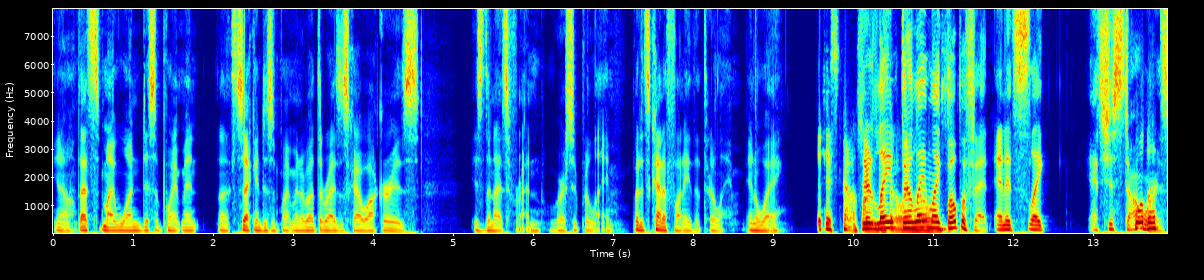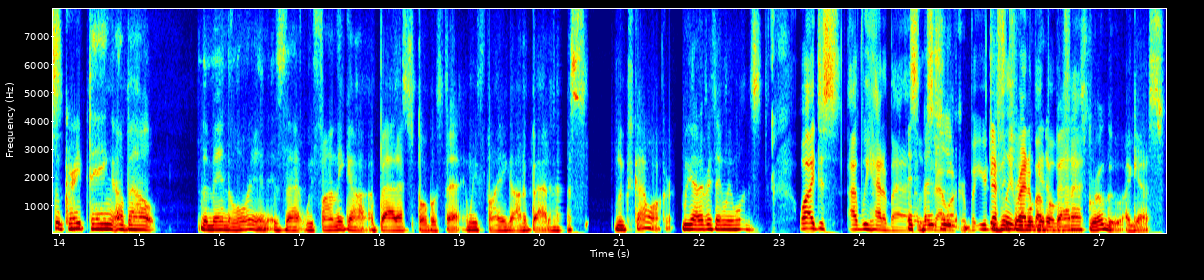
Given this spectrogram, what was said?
you know that's my one disappointment. Uh, second disappointment about the Rise of Skywalker is is the Knights of Ren, who are super lame. But it's kind of funny that they're lame in a way. it's kind of They're lame. They're lame like. Boba Fett, and it's like it's just Star Well, Wars. that's the great thing about the Mandalorian is that we finally got a badass Boba Fett, and we finally got a badass Luke Skywalker. We got everything we wanted. well, I just I, we had a badass Luke Skywalker, but you're definitely right we'll about get Boba a Fett. badass Grogu, I guess.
